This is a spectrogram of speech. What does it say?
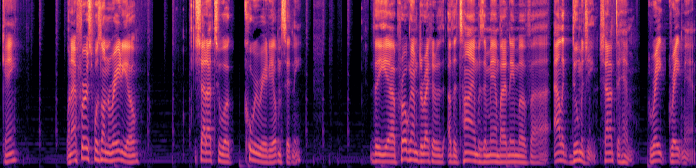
Okay? When I first was on the radio, shout out to a Koori Radio in Sydney the uh, program director of the time was a man by the name of uh, Alec Dumagy. Shout out to him. Great, great man.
